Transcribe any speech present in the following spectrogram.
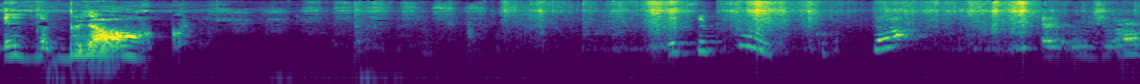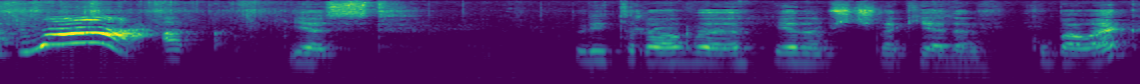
It's a blog. It's a blog. It's a. Jest litrowy 1,1 kubełek.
